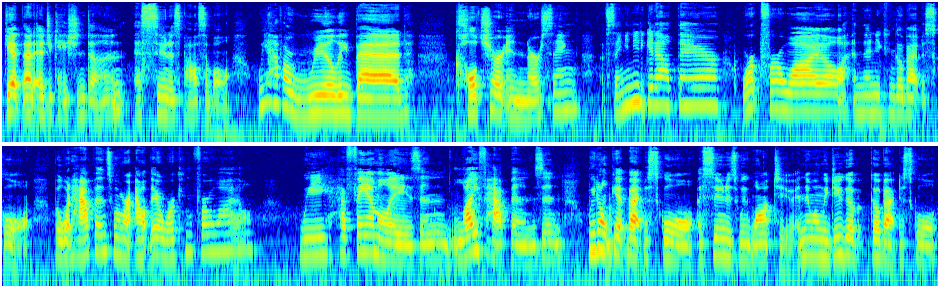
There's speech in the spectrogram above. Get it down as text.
Get that education done as soon as possible. We have a really bad culture in nursing of saying you need to get out there, work for a while, and then you can go back to school. But what happens when we're out there working for a while? we have families and life happens and we don't get back to school as soon as we want to and then when we do go, go back to school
